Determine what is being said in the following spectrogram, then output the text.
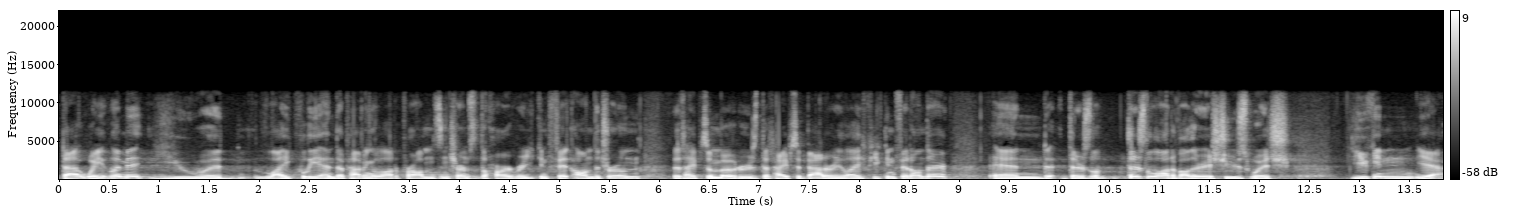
that weight limit, you would likely end up having a lot of problems in terms of the hardware you can fit on the drone, the types of motors, the types of battery life you can fit on there, and there's a there's a lot of other issues which you can yeah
